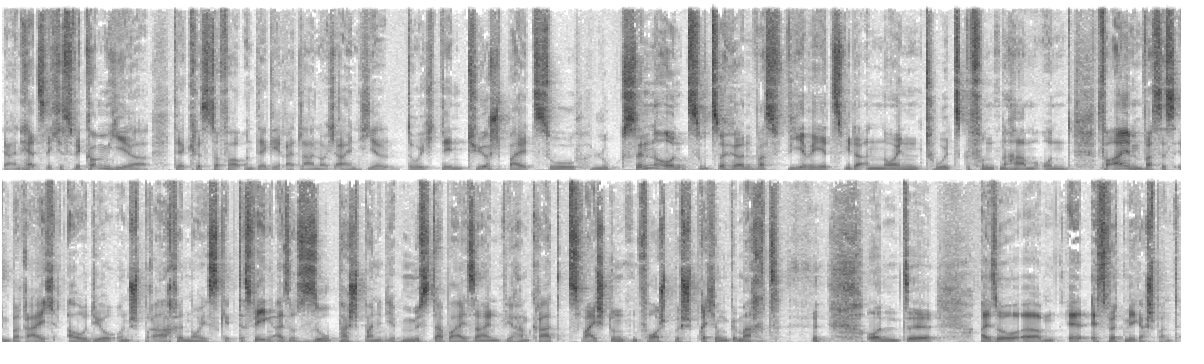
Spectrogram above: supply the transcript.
Ja, ein herzliches Willkommen hier. Der Christopher und der Gerald laden euch ein, hier durch den Türspalt zu luxen und zuzuhören, was wir jetzt wieder an neuen Tools gefunden haben und vor allem, was es im Bereich Audio und Sprache Neues gibt. Deswegen also super spannend. Ihr müsst dabei sein. Wir haben gerade zwei Stunden Vorbesprechung gemacht. Und äh, also ähm, äh, es wird mega spannend.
